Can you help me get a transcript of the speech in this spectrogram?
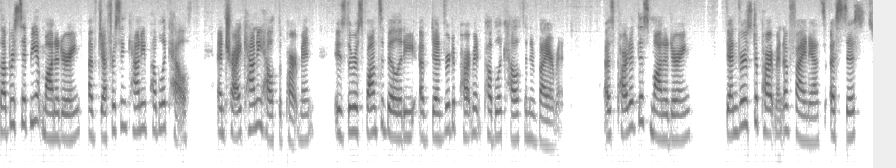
subrecipient monitoring of Jefferson County Public Health and Tri County Health Department is the responsibility of Denver Department Public Health and Environment. As part of this monitoring, Denver's Department of Finance assists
